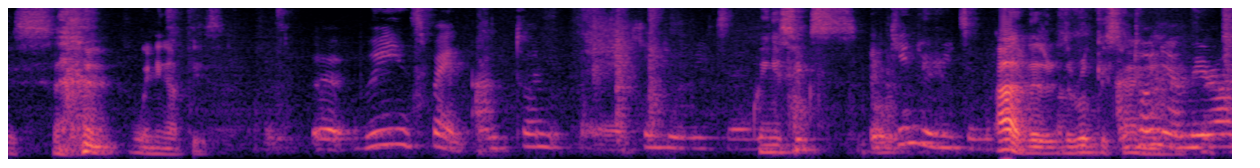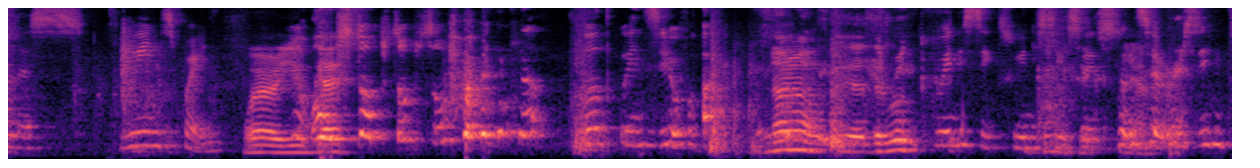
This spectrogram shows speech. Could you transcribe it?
is winning a piece. Uh, we in Spain, Antonio, uh, can you read the... Queen e6? Uh, can you read the... Ah, the, the rook is Antonio hanging. Miralles, we in Spain. Where are you Oh, guys? stop, stop, stop. not, not Queen C5. No, no, uh, the rook. 26, 26, 26, that's yeah. everything.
